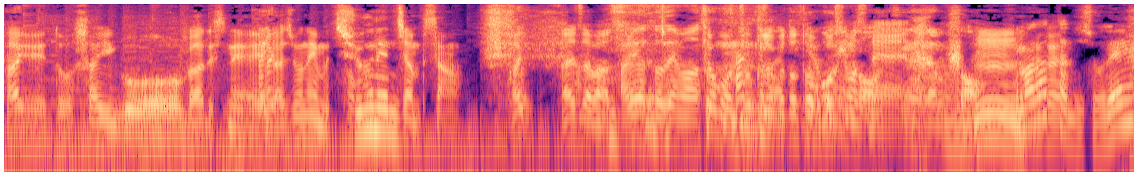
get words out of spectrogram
はいえっと、最後がですね、えーラジオネーム中年ジャンプさん。はい、ありがとうございます。ありがとうございます。今日も続々と投稿してますね。う。うんん。暇だったんでしょうね。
